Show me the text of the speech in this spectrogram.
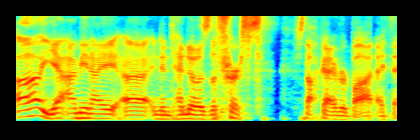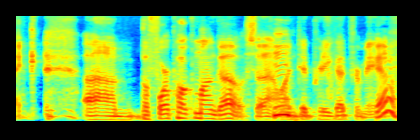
Uh yeah, I mean I uh Nintendo is the first stock I ever bought, I think. Um before Pokemon Go. So that hmm. one did pretty good for me. Yeah.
